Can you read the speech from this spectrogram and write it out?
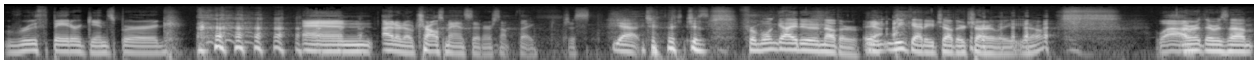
Ruth Bader Ginsburg and I don't know Charles Manson or something. Just Yeah, just from one guy to another. Yeah. We, we get each other, Charlie. You know. Wow. I remember there was um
